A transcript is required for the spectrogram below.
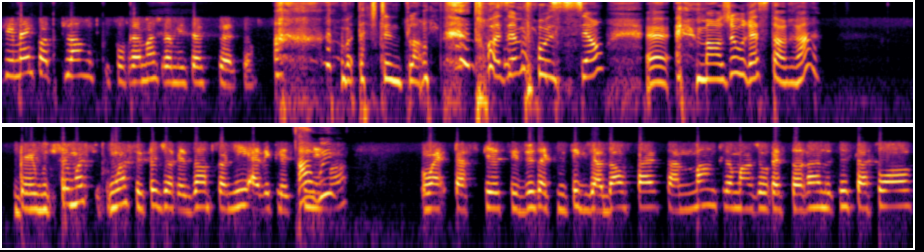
j'ai même pas de plantes. Il faut vraiment que je remette la situation. on va t'acheter une plante. Troisième position, euh, manger au restaurant. Ben oui, ça, moi, moi, c'est ça que j'aurais dit en premier avec le Ah cinéma. oui? Ouais, parce que c'est deux activités que j'adore faire. Ça me manque, là, manger au restaurant, tu sais, s'asseoir,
